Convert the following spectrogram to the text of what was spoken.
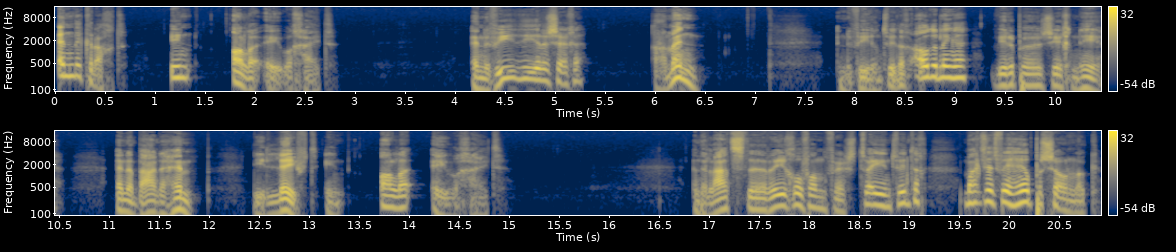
en de kracht in alle eeuwigheid. En de vier dieren zeggen: Amen. En de 24 ouderlingen wierpen zich neer en aanbaden hem, die leeft in alle eeuwigheid. En de laatste regel van vers 22 maakt het weer heel persoonlijk.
